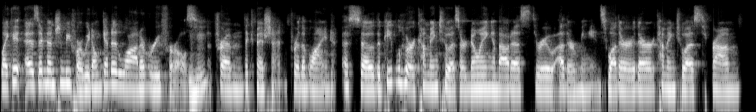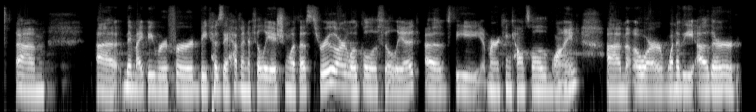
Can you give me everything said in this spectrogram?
like as I mentioned before, we don't get a lot of referrals mm-hmm. from the commission for the blind. Uh, so the people who are coming to us are knowing about us through other means, whether they're coming to us from um, uh, they might be referred because they have an affiliation with us through our local affiliate of the American Council of the Blind um, or one of the other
